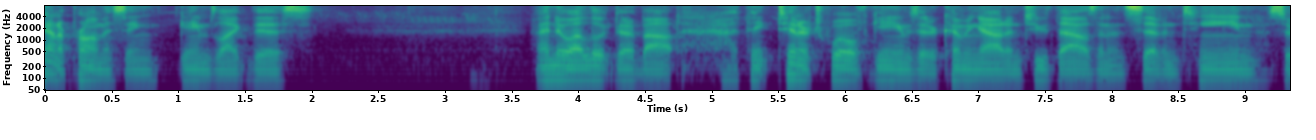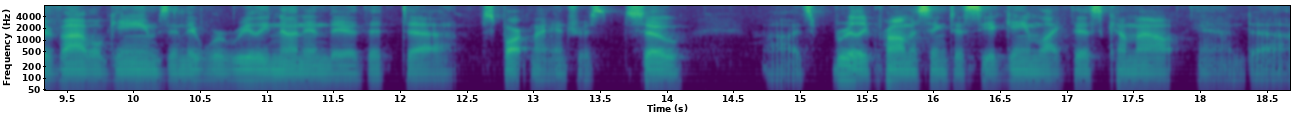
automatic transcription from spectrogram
Kind of promising games like this I know I looked at about, I think, 10 or 12 games that are coming out in 2017, survival games, and there were really none in there that uh, sparked my interest. So uh, it's really promising to see a game like this come out and, uh,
